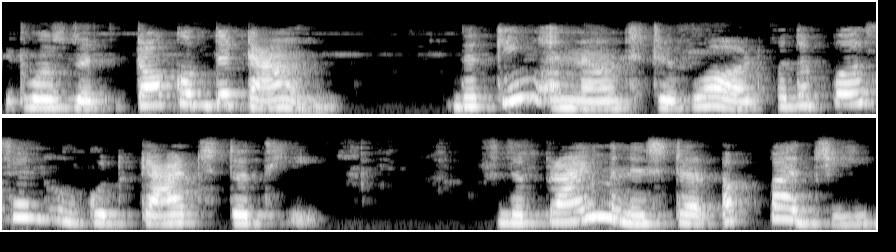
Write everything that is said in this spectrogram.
It was the talk of the town. The king announced reward for the person who could catch the thief. The Prime Minister Appaji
